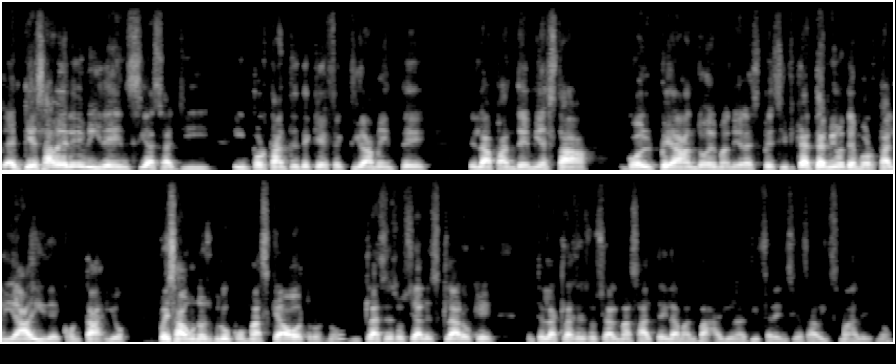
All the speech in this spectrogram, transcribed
Empieza a haber evidencias allí importantes de que efectivamente la pandemia está golpeando de manera específica en términos de mortalidad y de contagio, pues a unos grupos más que a otros, ¿no? En clases sociales, claro que entre la clase social más alta y la más baja hay unas diferencias abismales, ¿no?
